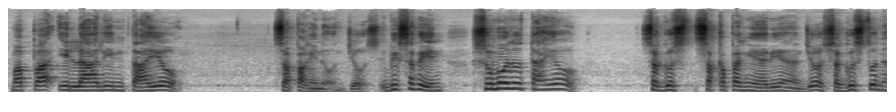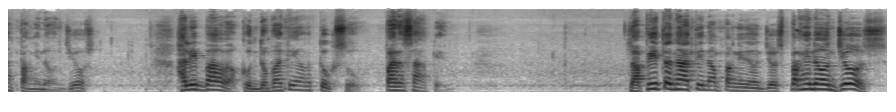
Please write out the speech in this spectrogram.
mapailalim tayo sa Panginoon Diyos. Ibig sabihin, sumunod tayo sa, gust- sa kapangyarihan ng Diyos, sa gusto ng Panginoon Diyos. Halimbawa, kung dumating ang tukso para sa akin, lapitan natin ang Panginoon Diyos. Panginoon Diyos,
